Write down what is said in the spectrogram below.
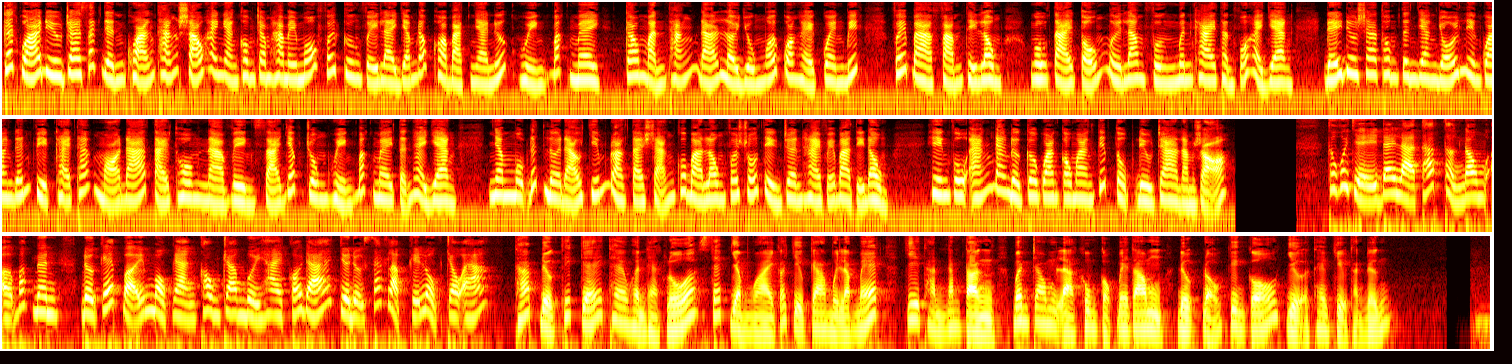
Kết quả điều tra xác định khoảng tháng 6 2021 với cương vị là giám đốc kho bạc nhà nước huyện Bắc Mê, Cao Mạnh Thắng đã lợi dụng mối quan hệ quen biết với bà Phạm Thị Long, ngụ tại tổ 15 phường Minh Khai, thành phố Hà Giang, để đưa ra thông tin gian dối liên quan đến việc khai thác mỏ đá tại thôn Nà Viền, xã Giáp Trung, huyện Bắc Mê, tỉnh Hà Giang, nhằm mục đích lừa đảo chiếm đoạt tài sản của bà Long với số tiền trên 2,3 tỷ đồng. Hiện vụ án đang được cơ quan công an tiếp tục điều tra làm rõ. Thưa quý vị, đây là tháp thần nông ở Bắc Ninh, được ghép bởi 1.012 khối đá vừa được xác lập kỷ lục châu Á. Tháp được thiết kế theo hình hạt lúa, xếp vòng ngoài có chiều cao 15 m, chia thành 5 tầng, bên trong là khung cột bê tông, được đổ kiên cố dựa theo chiều thẳng đứng.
